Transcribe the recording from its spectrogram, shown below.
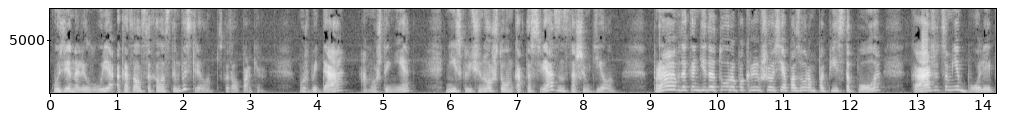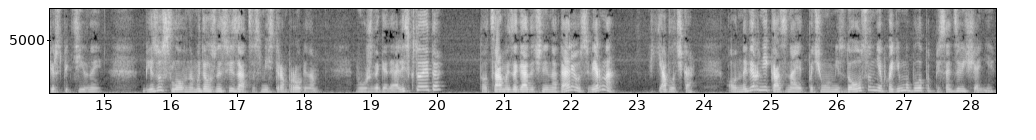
кузен Аллилуйя оказался холостым выстрелом», — сказал Паркер. «Может быть, да, а может и нет. Не исключено, что он как-то связан с нашим делом. Правда, кандидатура покрывшегося позором пописта Пола кажется мне более перспективной. Безусловно, мы должны связаться с мистером Пробином. Вы уже догадались, кто это? Тот самый загадочный нотариус, верно? Яблочко. Он наверняка знает, почему мисс Доусон необходимо было подписать завещание.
